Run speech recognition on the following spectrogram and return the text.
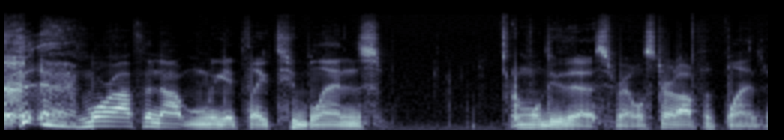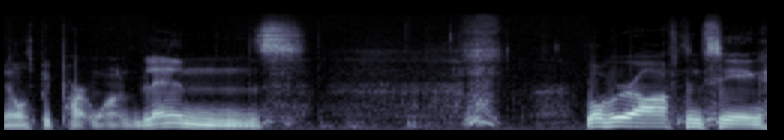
more often than not, when we get to like two blends, and we'll do this, right? We'll start off with blends. Maybe let's be part one. Blends. What we're often seeing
